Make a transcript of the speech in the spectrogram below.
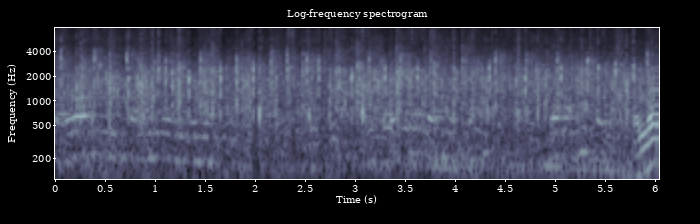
తర్వాత స్థానంలో ఉన్నారు. అన్నా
